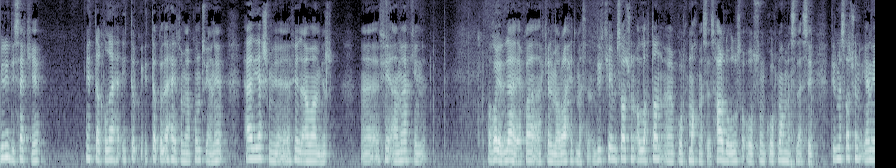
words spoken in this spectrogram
biri desə ki, ittaqillah ittaqillah haythu ma kunt yəni هذا يشمل في الأوامر في أماكن Qeyr ləyiqə kəl-mərahid məsələn. Deyir ki, məsəl üçün Allahdan ə, qorxmaq məsələsi, harda olursa olsun, qorxmaq məsələsi. Deyir məsəl üçün, yəni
